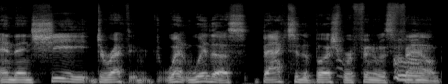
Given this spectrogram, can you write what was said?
And then she directed, went with us back to the bush where Finn was Mm. found.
